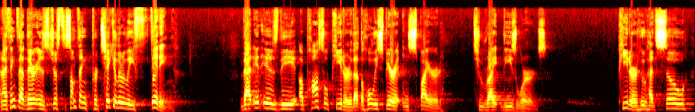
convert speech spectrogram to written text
And I think that there is just something particularly fitting that it is the Apostle Peter that the Holy Spirit inspired to write these words. Peter, who had so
